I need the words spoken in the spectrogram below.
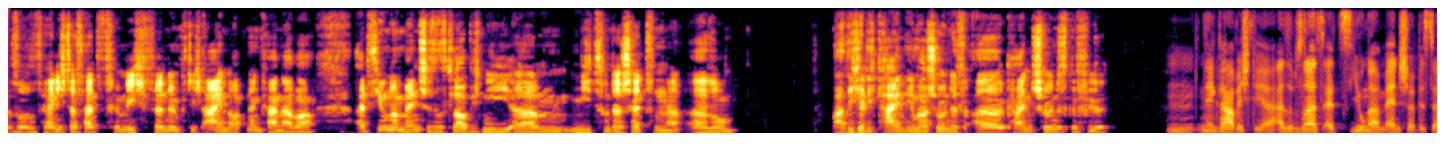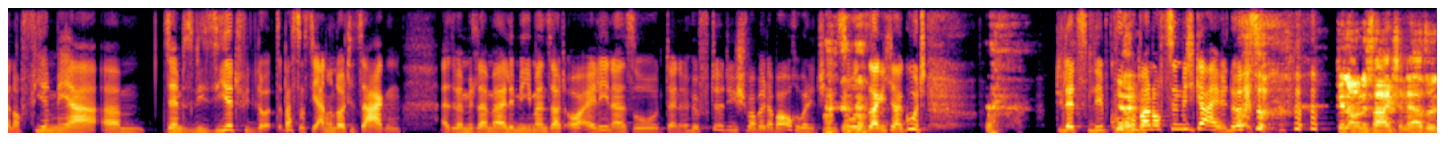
sofern ich das halt für mich vernünftig einordnen kann. Aber als junger Mensch ist es, glaube ich, nie, ähm, nie zu unterschätzen. Ne? Also war sicherlich kein immer schönes, äh, kein schönes Gefühl. Mhm, nee, glaube ich dir. Also besonders als junger Mensch, da bist du ja noch viel mehr ähm, sensibilisiert für Leute, was das die anderen Leute sagen. Also wenn mittlerweile mir jemand sagt, oh Eileen, also deine Hüfte, die schwabbelt aber auch über die Jeanshose, sage ich ja gut. Die letzten Lebkuchen ja, waren auch ziemlich geil, ne? So. Genau, das sage ich dann. Ne? Also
